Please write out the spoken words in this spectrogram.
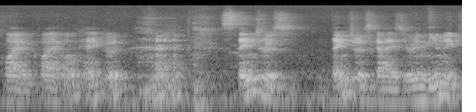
Quiet, quiet. Okay, good. it's dangerous, dangerous guys. You're in Munich.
